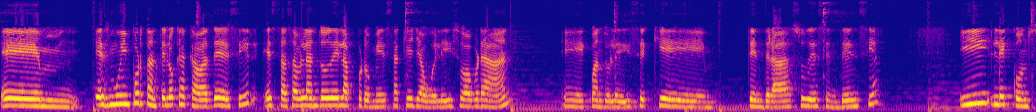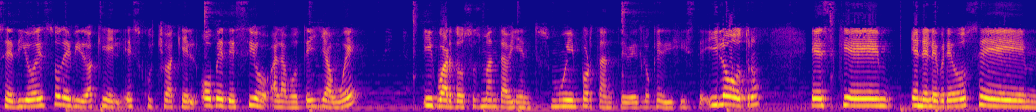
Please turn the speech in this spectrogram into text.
em, es muy importante lo que acabas de decir. Estás hablando de la promesa que Yahweh le hizo a Abraham eh, cuando le dice que tendrá su descendencia y le concedió eso debido a que él escuchó, a que él obedeció a la voz de Yahweh y guardó sus mandamientos. Muy importante, ves lo que dijiste. Y lo otro es que en el hebreo se,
